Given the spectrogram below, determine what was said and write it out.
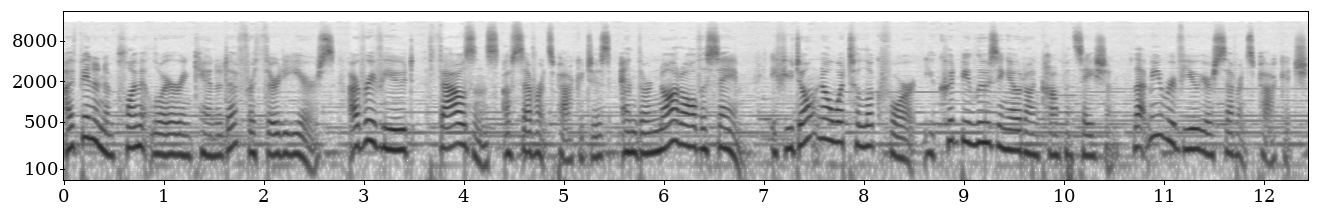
I've been an employment lawyer in Canada for 30 years. I've reviewed thousands of severance packages, and they're not all the same. If you don't know what to look for, you could be losing out on compensation. Let me review your severance package.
